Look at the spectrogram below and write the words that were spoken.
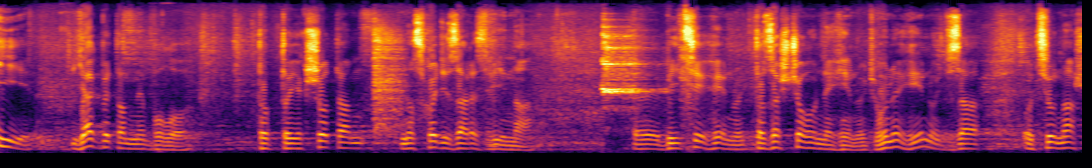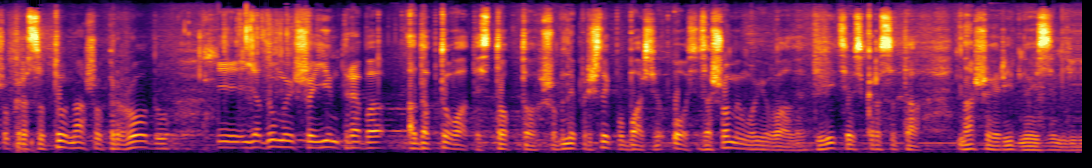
І як би там не було, тобто, якщо там на сході зараз війна, е, бійці гинуть, то за що вони гинуть? Вони гинуть за оцю нашу красоту, нашу природу. І я думаю, що їм треба адаптуватись, тобто, щоб вони прийшли побачили, ось за що ми воювали. Дивіться, ось красота нашої рідної землі.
